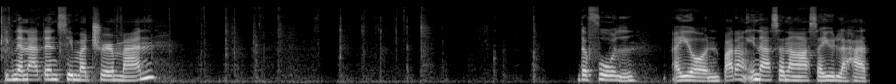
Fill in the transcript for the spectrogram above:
Tingnan natin si mature man. The Fool. Ayon, parang inasa na nga sa'yo lahat.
